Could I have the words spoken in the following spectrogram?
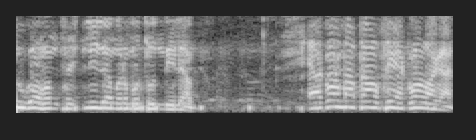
দুগা হমচাইশ লিলামের মতন দিলাম এখন মাথা আছে, এখন লাগান।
